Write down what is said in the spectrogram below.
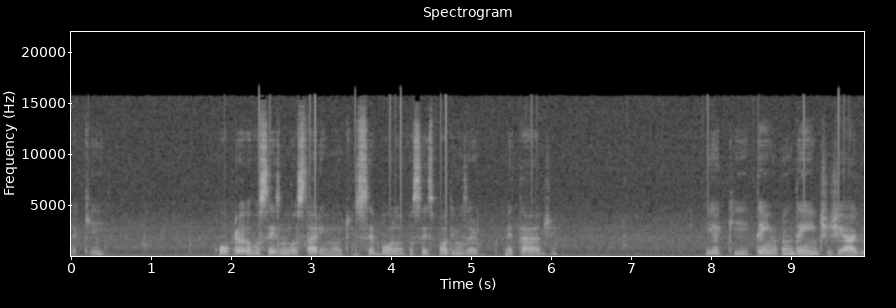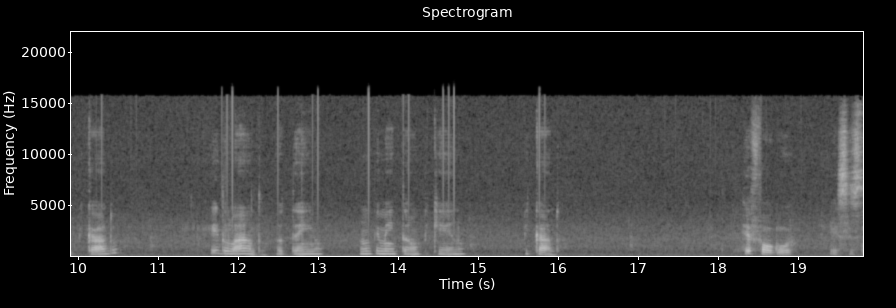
aqui. Ou para vocês não gostarem muito de cebola, vocês podem usar metade. E aqui tenho um dente de alho picado. E do lado eu tenho um pimentão pequeno picado. Refogo esses,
